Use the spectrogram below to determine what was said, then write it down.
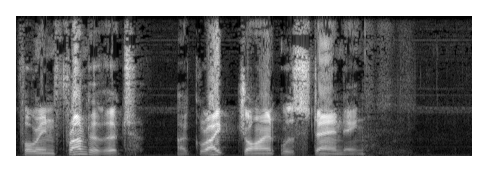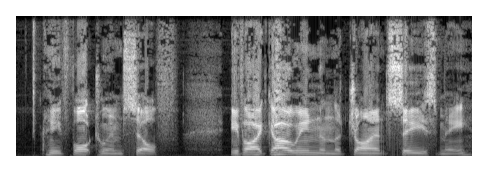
for in front of it a great giant was standing. He thought to himself, If I go in and the giant sees me,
